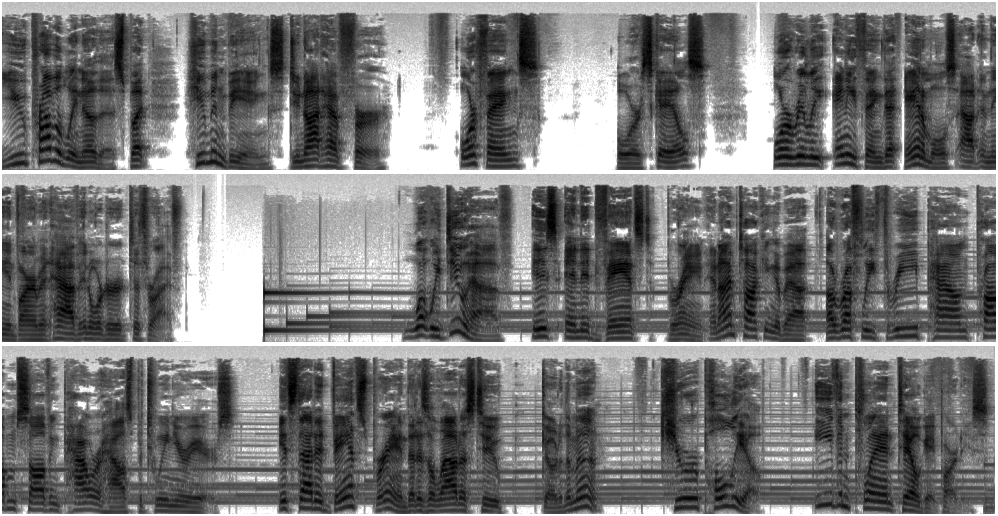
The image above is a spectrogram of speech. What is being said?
You probably know this, but human beings do not have fur, or fangs, or scales, or really anything that animals out in the environment have in order to thrive. What we do have is an advanced brain, and I'm talking about a roughly three pound problem solving powerhouse between your ears. It's that advanced brain that has allowed us to go to the moon, cure polio, even plan tailgate parties.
